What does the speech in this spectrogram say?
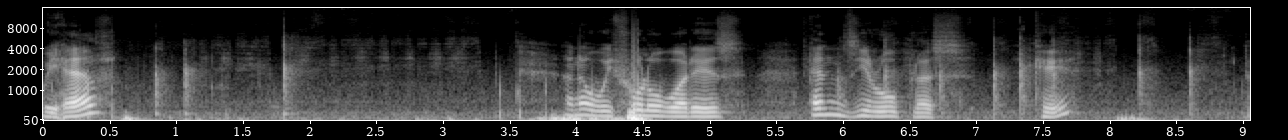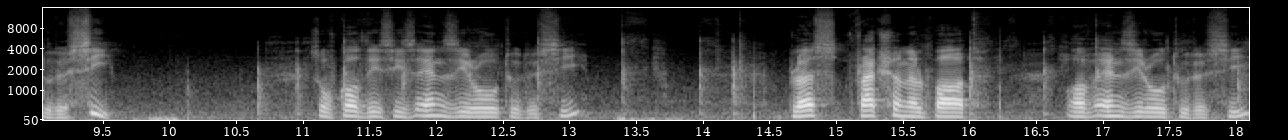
we have and now we follow what is n0 plus k to the c so of course this is n0 to the c plus fractional part of n0 to the c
